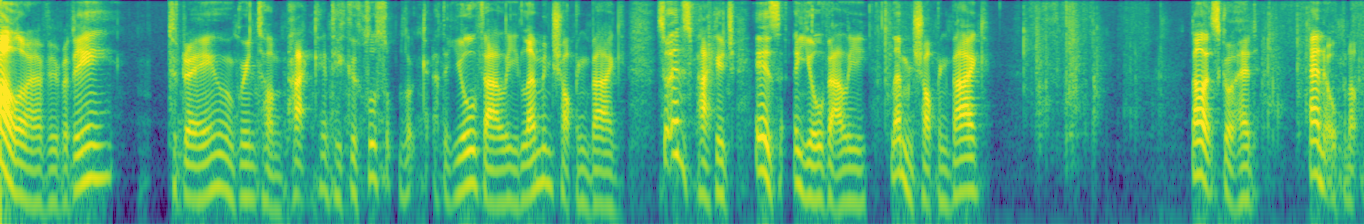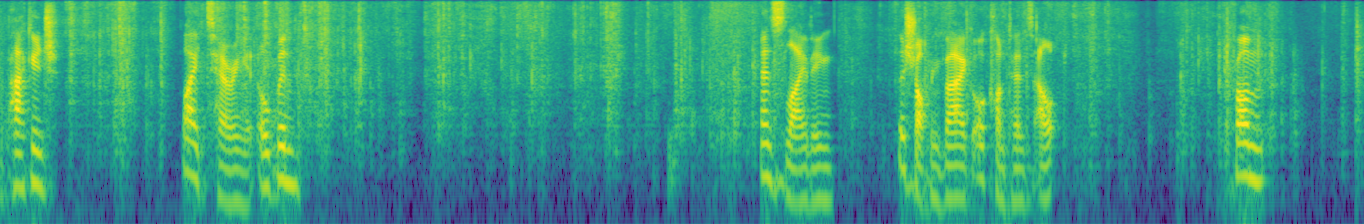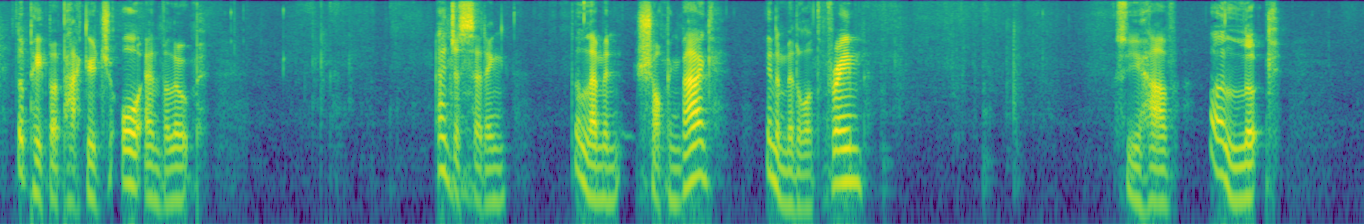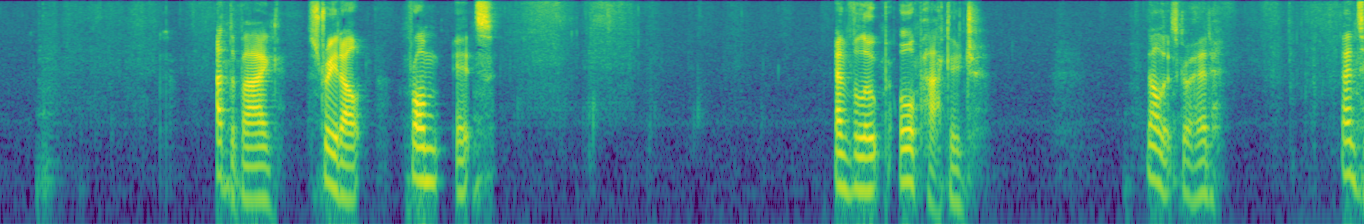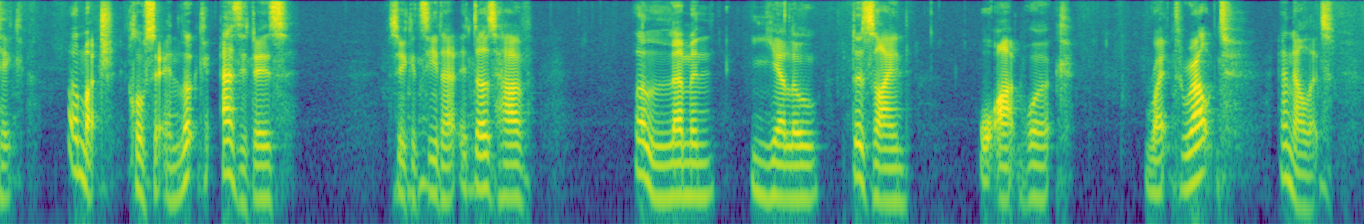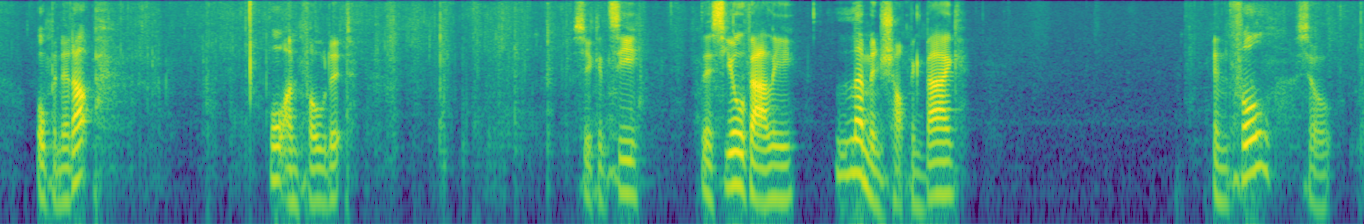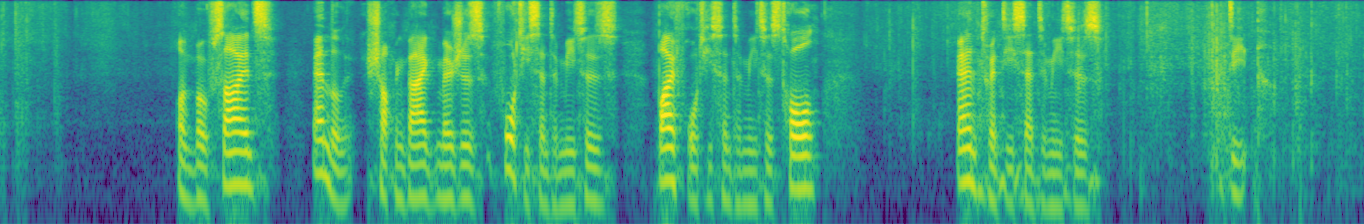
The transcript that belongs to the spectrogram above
Hello everybody! Today we're going to unpack and take a close look at the Yeo Valley Lemon Shopping Bag. So in this package is a Yeo Valley Lemon Shopping Bag. Now let's go ahead and open up the package by tearing it open and sliding the shopping bag or contents out from the paper package or envelope and just setting the lemon shopping bag in the middle of the frame so you have a look at the bag straight out from its envelope or package. Now let's go ahead and take a much closer in look as it is. So you can see that it does have a lemon yellow design or artwork right throughout. And now let's open it up or unfold it. So you can see this Yeo Valley lemon shopping bag in full. So on both sides and the shopping bag measures 40 centimeters by 40 centimeters tall and 20 centimeters deep.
